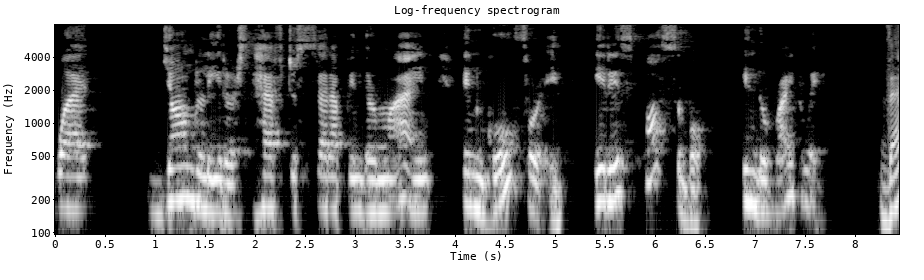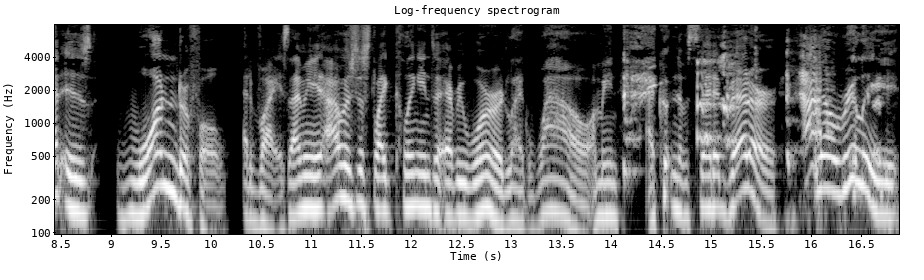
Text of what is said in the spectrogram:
what young leaders have to set up in their mind and go for it. It is possible in the right way. That is wonderful advice. I mean, I was just like clinging to every word, like, wow. I mean, I couldn't have said it better. No, really.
